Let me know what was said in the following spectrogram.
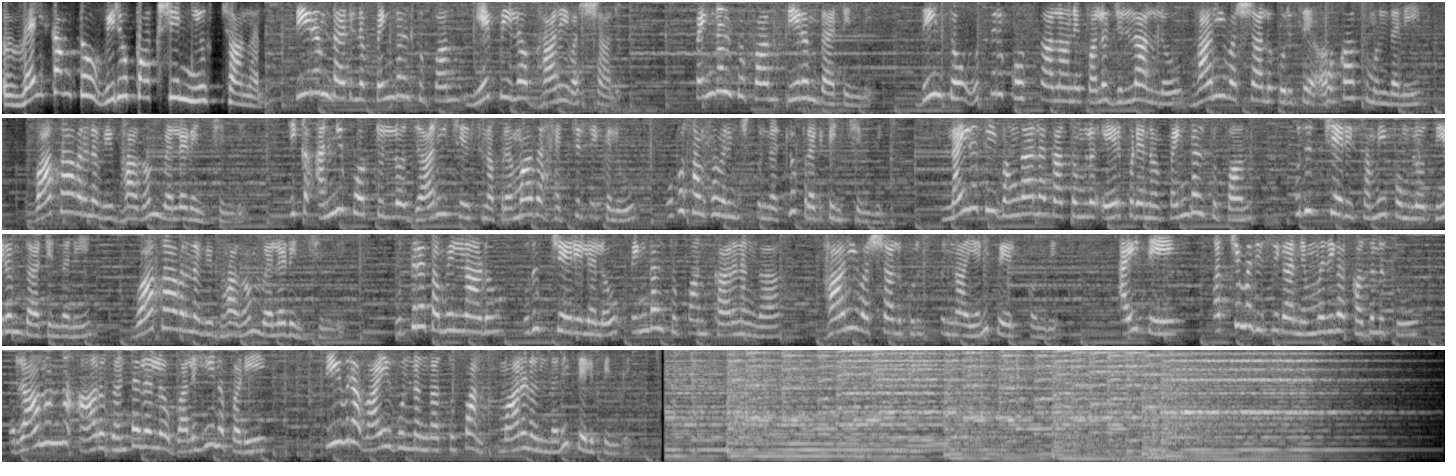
Welcome to Virupakshi news channel తీరం దాటిన పెంగల్ తుఫాన్ ఏపీలో భారీ వర్షాలు. పెంగల్ తుఫాన్ తీరం దాటింది. దీంతో ఉత్తర కోస్తాలోని పలు జిల్లాల్లో భారీ వర్షాలు కురిసే అవకాశం ఉందని వాతావరణ విభాగం వెల్లడించింది. ఇక అన్ని పోర్టుల్లో జారీ చేసిన ప్రమాద హెచ్చరికలు ఉపసంహరించుకున్నట్లు ప్రకటించింది. నైరుతి బంగాళాఖాతంలో ఏర్పడిన పెంగల్ తుఫాన్ పుదుచ్చేరి సమీపంలో తీరం దాటిందని వాతావరణ విభాగం వెల్లడించింది. ఉత్తర తమిళనాడు పుదుచ్చేరిలలో పింగల్ తుఫాన్ కారణంగా భారీ వర్షాలు కురుస్తున్నాయని పేర్కొంది. అయితే పశ్చిమ దిశగా నెమ్మదిగా కదులుతూ రానున్న ఆరు గంటలలో బలహీనపడి తీవ్ర వాయుగుండంగా తుఫాన్ మారనుందని తెలిపింది.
